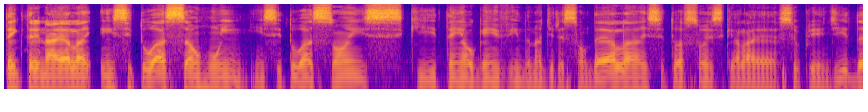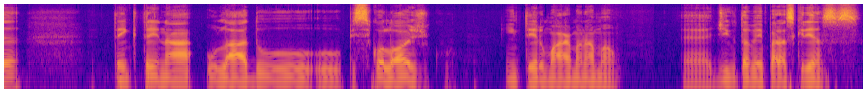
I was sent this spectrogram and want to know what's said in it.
tem que treinar ela em situação ruim, em situações que tem alguém vindo na direção dela, em situações que ela é surpreendida. Tem que treinar o lado o psicológico em ter uma arma na mão. É, digo também para as crianças.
